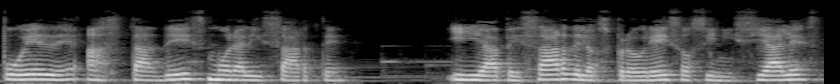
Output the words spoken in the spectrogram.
puede hasta desmoralizarte. Y a pesar de los progresos iniciales,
